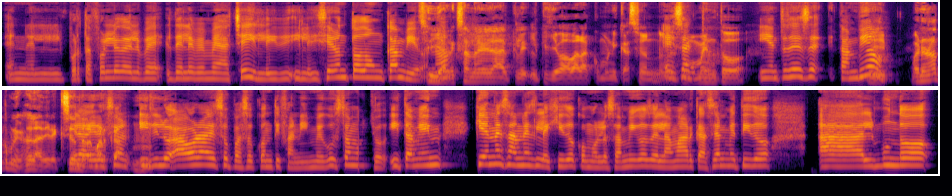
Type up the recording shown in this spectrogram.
en el portafolio del, B- del BMH y le, y le hicieron todo un cambio, Sí, ¿no? Alexander era el que, el que llevaba la comunicación en ese Exacto. momento. Y entonces eh, cambió. Sí. Bueno, no la comunicación, la dirección la de la dirección. marca. Y lo- ahora eso pasó con Tiffany. Me gusta mucho. Y también quienes han elegido como los amigos de la marca, se han metido al mundo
